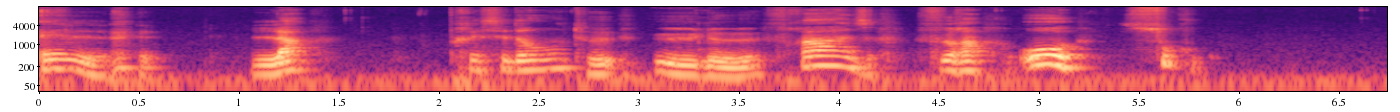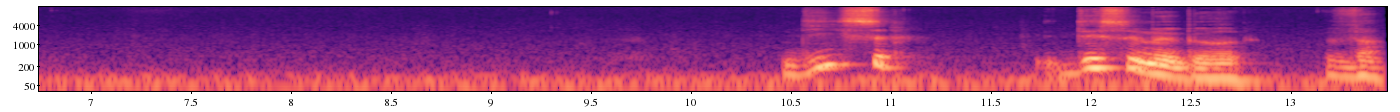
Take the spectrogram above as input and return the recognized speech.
elle, la précédente, une phrase fera au son. 10 décembre 20.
